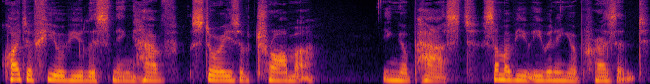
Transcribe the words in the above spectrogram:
quite a few of you listening have stories of trauma in your past, some of you even in your present.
